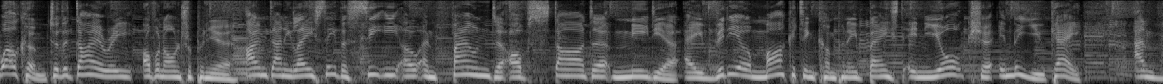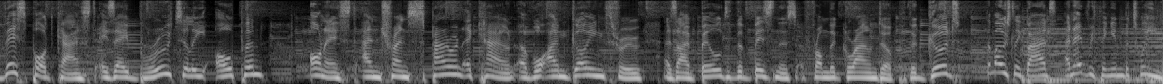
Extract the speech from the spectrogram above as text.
Welcome to the Diary of an Entrepreneur. I'm Danny Lacey, the CEO and founder of Starder Media, a video marketing company based in Yorkshire in the UK. And this podcast is a brutally open, honest, and transparent account of what I'm going through as I build the business from the ground up the good, the mostly bad, and everything in between.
